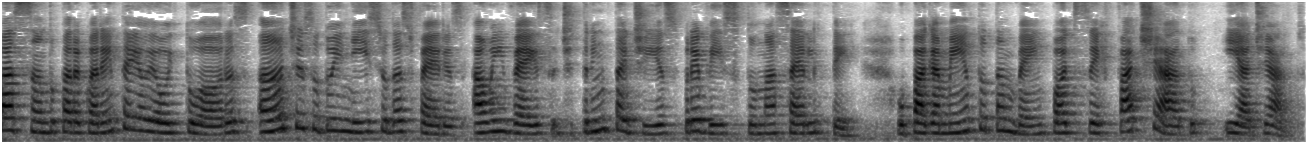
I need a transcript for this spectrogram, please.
passando para 48 horas antes do início das férias, ao invés de 30 dias previsto na CLT. O pagamento também pode ser fatiado e adiado.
